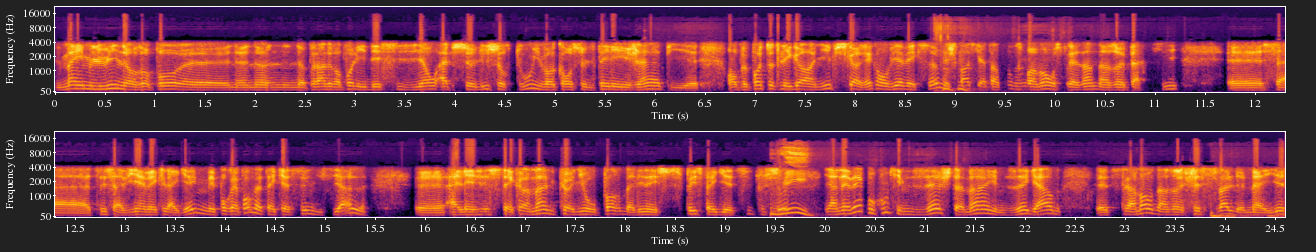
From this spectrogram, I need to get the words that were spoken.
euh, même lui n'aura pas euh, ne, ne, ne, prendra pas les décisions absolues sur tout. Il va consulter les gens. Puis euh, on peut pas toutes les gagner. Puis c'est correct, on vit avec ça. Mais je pense qu'à partir du moment où on se présente dans un parti, ça, ça vient avec la game. Mais pour répondre à ta question initiale, euh, c'était comment le cogner aux portes, d'aller dans les souper spaghetti, tout ça? Oui. Il y en avait beaucoup qui me disaient justement, ils me disaient, garde, euh, tu te ramasses dans un festival de maïs,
